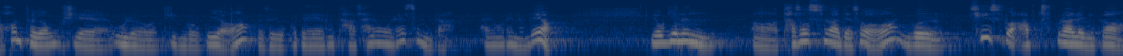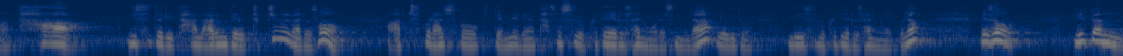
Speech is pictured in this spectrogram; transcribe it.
헌터 연구실에 올려드린 거고요. 그래서 이 그대로 다 사용을 했습니다. 사용을 했는데요. 여기는 어, 다섯 수나 돼서 이걸 세 수로 압축을 하려니까 다 이수들이 다 나름대로 특징을 가져서 압축을 할 수가 없기 때문에 그냥 다섯 수를 그대로 사용을 했습니다. 여기도 네 수를 그대로 사용했고요. 그래서 일단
